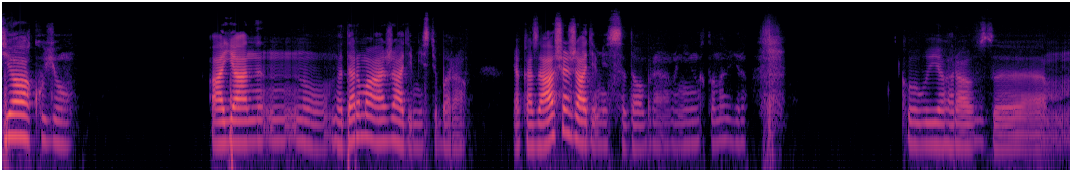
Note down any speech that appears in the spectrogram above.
Дякую. А я ну, не дарма жадібність обирав. Я казав, що жадібність все добре, а мені ніхто не вірив. Коли я грав з ем,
